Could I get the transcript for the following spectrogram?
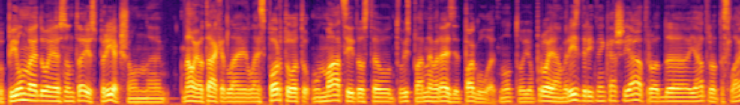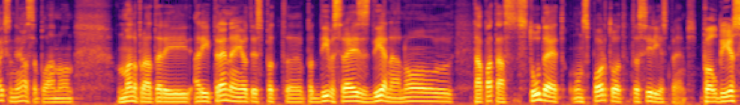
tu pilnveidojies un te uz priekšu. Un, uh, nav jau tā, ka, lai, lai sportotu un mācītos, tev tu vispār nevar aiziet pagulēt. Nu, to joprojām var izdarīt, vienkārši jāatrod, uh, jāatrod tas laiks un jāsaplāno. Un, Un, manuprāt, arī, arī trenējoties pat, eh, pat divas reizes dienā, nu, tāpat tās studēt un sportot, tas ir iespējams. Paldies!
